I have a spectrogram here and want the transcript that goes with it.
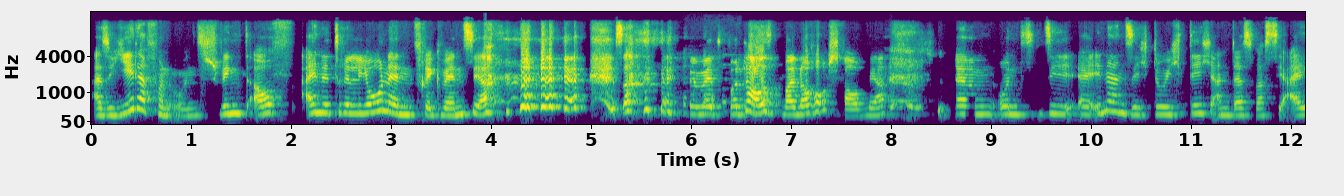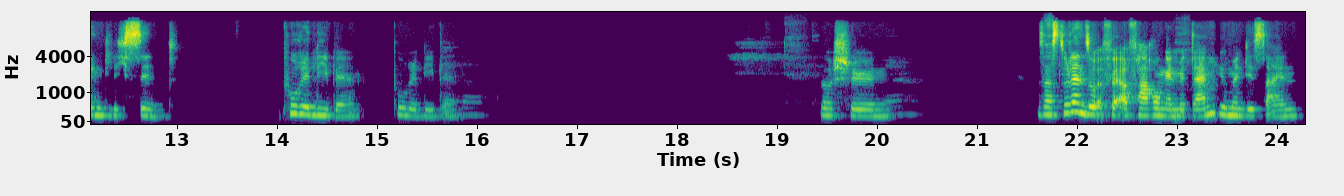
also jeder von uns schwingt auf eine Trillionenfrequenz, ja. wenn wir jetzt von tausendmal noch hochschrauben, ja. Ähm, und sie erinnern sich durch dich an das, was sie eigentlich sind. Pure Liebe, pure Liebe. So schön. Was hast du denn so für Erfahrungen mit deinem Human Design?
